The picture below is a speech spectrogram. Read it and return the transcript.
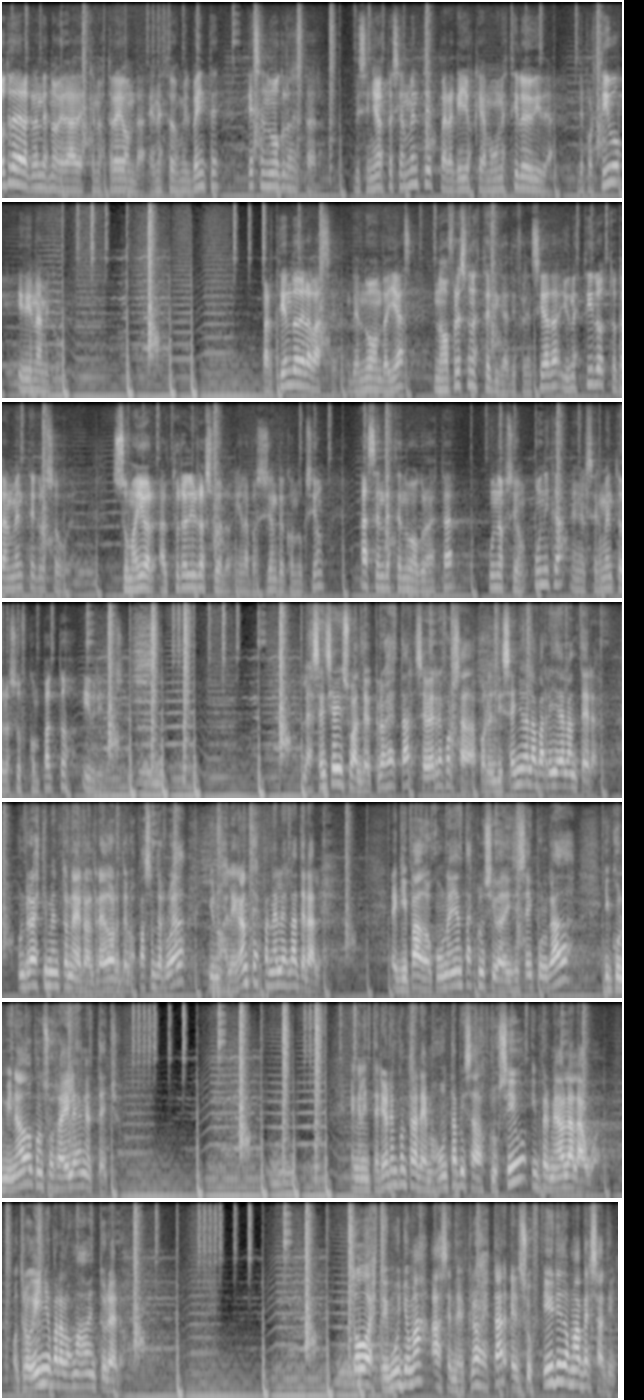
Otra de las grandes novedades que nos trae Honda en este 2020 es el nuevo Crossstar, diseñado especialmente para aquellos que aman un estilo de vida deportivo y dinámico. Partiendo de la base del nuevo Honda Jazz, nos ofrece una estética diferenciada y un estilo totalmente crossover. Su mayor altura libre al suelo y en la posición de conducción hacen de este nuevo Crossstar una opción única en el segmento de los SUV compactos híbridos. La esencia visual del Crossstar se ve reforzada por el diseño de la parrilla delantera, un revestimiento negro alrededor de los pasos de rueda y unos elegantes paneles laterales. Equipado con una llanta exclusiva de 16 pulgadas y culminado con sus raíles en el techo. En el interior encontraremos un tapizado exclusivo impermeable al agua, otro guiño para los más aventureros. Todo esto y mucho más hacen del Crossstar el SUV híbrido más versátil.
